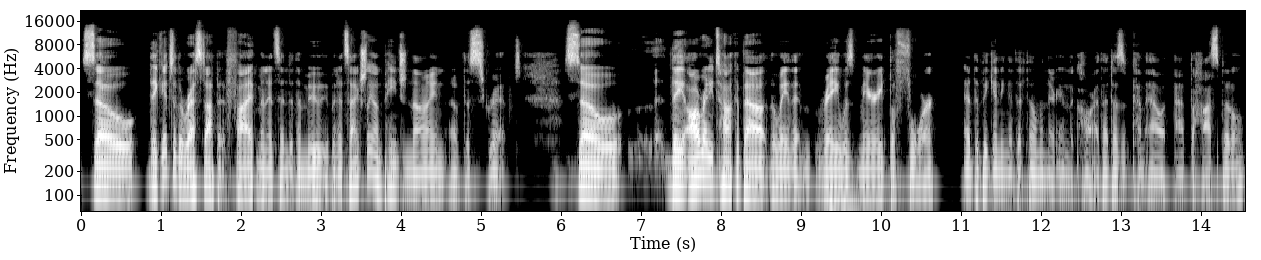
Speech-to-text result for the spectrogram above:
So they get to the rest stop at five minutes into the movie, but it's actually on page nine of the script. So they already talk about the way that Ray was married before at the beginning of the film and they're in the car. That doesn't come out at the hospital,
